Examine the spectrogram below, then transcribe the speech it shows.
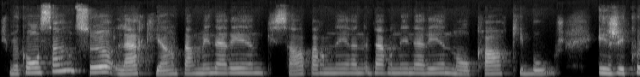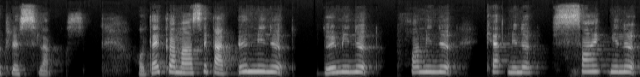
Je me concentre sur l'air qui entre par mes narines, qui sort par mes, par mes narines, mon corps qui bouge, et j'écoute le silence. On va peut-être commencer par une minute, deux minutes, trois minutes, 4 minutes, 5 minutes.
